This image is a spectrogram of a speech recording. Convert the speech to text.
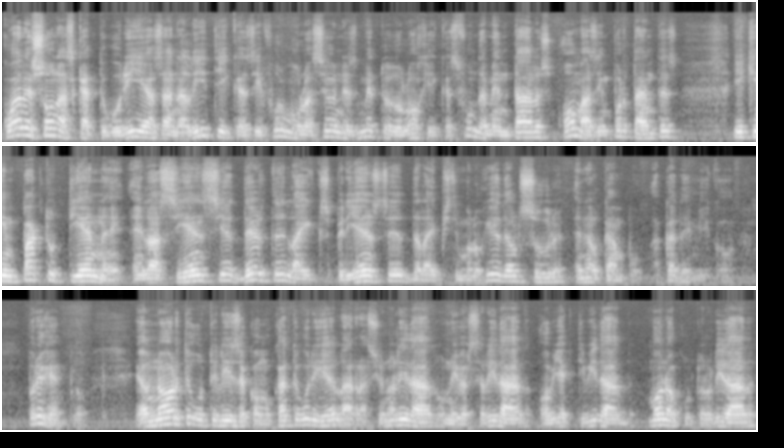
cuáles son las categorías analíticas y formulaciones metodológicas fundamentales o más importantes y qué impacto tiene en la ciencia desde la experiencia de la epistemología del sur en el campo académico. Por ejemplo, el norte utiliza como categoría la racionalidad, universalidad, objetividad, monoculturalidad,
